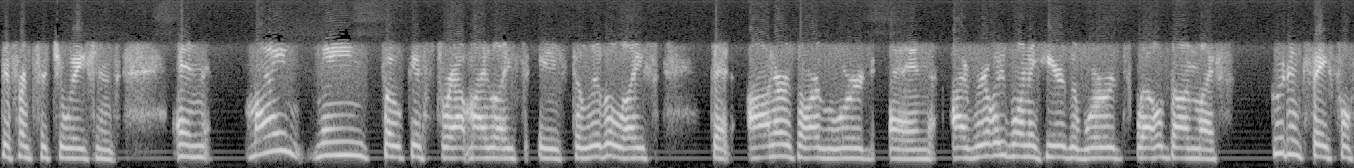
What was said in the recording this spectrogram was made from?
different situations. And my main focus throughout my life is to live a life that honors our Lord. And I really want to hear the words, well done, my good and faithful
